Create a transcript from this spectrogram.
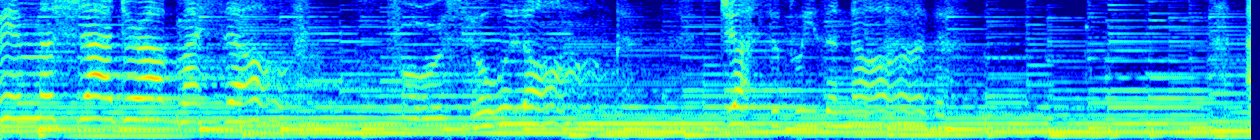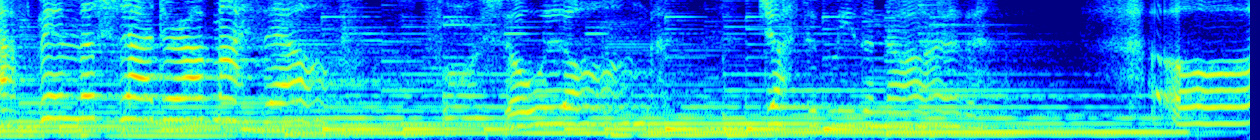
been the shadow of myself for so long, just to please another. I've been the shadow of myself for so long, just to please another. Oh,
